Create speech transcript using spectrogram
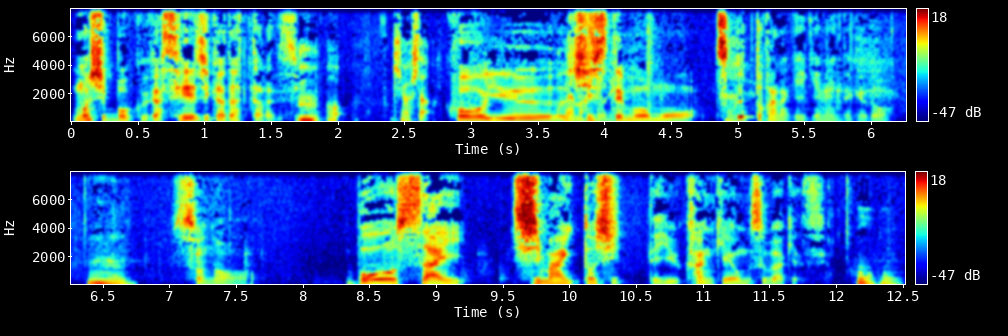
もし僕が政治家だったらですよ、うん。お、来ました。こういうシステムをもう作っとかなきゃいけないんだけど、うん。その防災姉妹都市っていう関係を結ぶわけですよほうほう。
